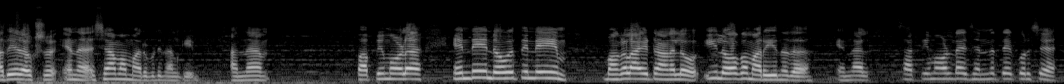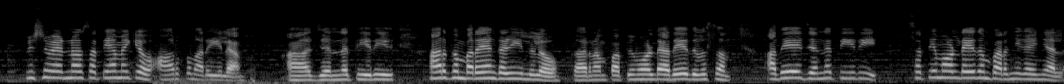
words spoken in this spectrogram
അതേ ഡോക്ടർ എന്ന് ശ്യാമ മറുപടി നൽകി. അന്ന് പപ്പിമോൾ എന്റെയും ലോകത്തിന്റെയും മകളായിട്ടാണല്ലോ ഈ ലോകം അറിയുന്നത്. എന്നാൽ സത്യമോളുടെ ജനനത്തെക്കുറിച്ച് വിഷ്ണുവേട്ടനോ സത്യാമ്മയ്ക്കോ ആർക്കും അറിയില്ല. ആ ജനനത്തീയതി ആർക്കും പറയാൻ കഴിയില്ലല്ലോ. കാരണം പപ്പിമോളുടെ അതേ ദിവസം അതേ ജനനത്തീയതി സത്യമോളുടേതും പറഞ്ഞു കഴിഞ്ഞാൽ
